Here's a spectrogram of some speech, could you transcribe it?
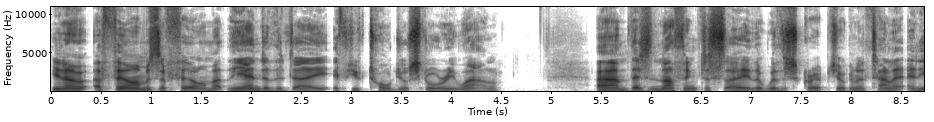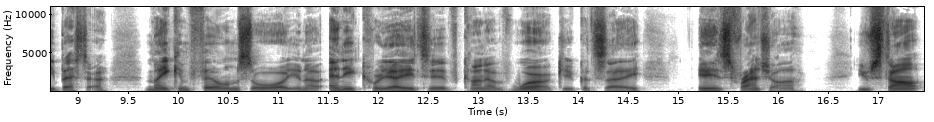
You know, a film is a film at the end of the day if you've told your story well. Um, there's nothing to say that with a script you're going to tell it any better. Making films or, you know, any creative kind of work, you could say, is fragile. You start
